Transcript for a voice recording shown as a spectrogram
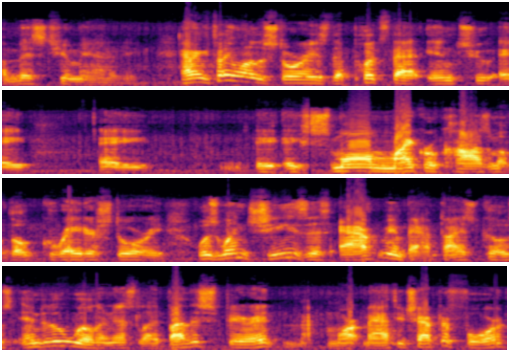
amidst humanity. And I can tell you one of the stories that puts that into a, a, a, a, small microcosm of the greater story was when Jesus, after being baptized, goes into the wilderness led by the Spirit, Mark, Matthew chapter 4,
